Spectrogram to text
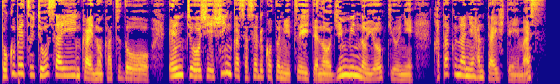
特別調査委員会の活動を延長し進化させることについての人民の要求に、かたくなに反対しています。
